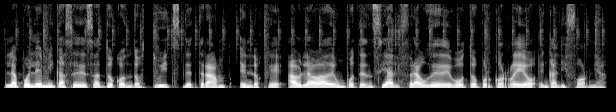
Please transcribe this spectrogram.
La polémica se desató con dos tweets de Trump en los que hablaba de un potencial fraude de voto por correo en California.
